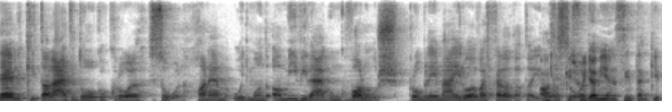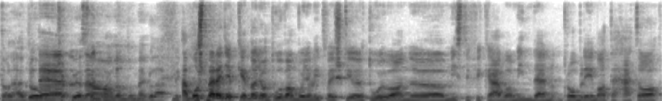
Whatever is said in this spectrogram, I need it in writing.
nem kitalált dolgokról szól, hanem úgymond a mi világunk valós problémáiról vagy feladatairól Azok szól. is ugyanilyen szinten kitalált dolgok, de, csak ő ezt nem hajlandó meglátni. Hát most már egyébként nagyon túl van bonyolítva és túl van uh, misztifikálva minden probléma, tehát a,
